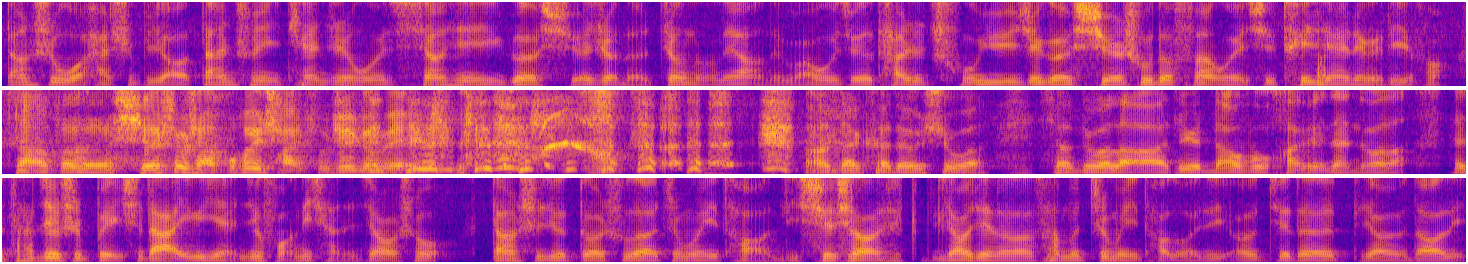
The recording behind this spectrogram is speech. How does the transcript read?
当时我还是比较单纯与天真，我相信一个学者的正能量，对吧？我觉得他是出于这个学术的范围去推荐这个地方。啊，不不，学术上不会产出这种认 哦，那可能是我想多了啊，这个脑补画面感多了。他就是北师大一个研究房地产的教授，当时就得出了这么一套学校了解到他们这么一套逻辑，我觉得比较有道理。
